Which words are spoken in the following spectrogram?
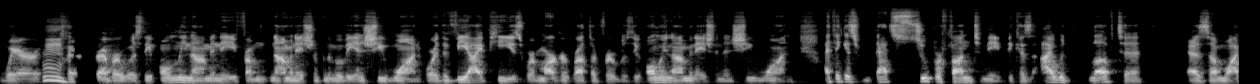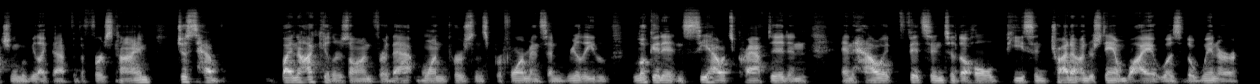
where mm. Claire Trevor was the only nominee from nomination from the movie and she won, or the VIPs where Margaret Rutherford was the only nomination and she won. I think it's that's super fun to me because I would love to as I'm watching a movie like that for the first time, just have binoculars on for that one person's performance and really look at it and see how it's crafted and and how it fits into the whole piece and try to understand why it was the winner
